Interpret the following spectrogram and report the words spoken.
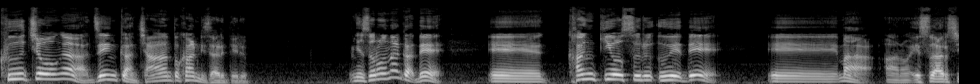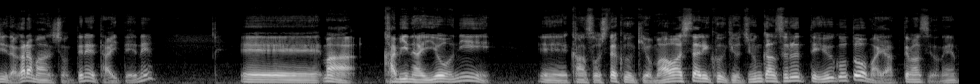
空調が全館ちゃんと管理されている。で、その中で、えー、換気をする上で、えー、まあ、あの、SRC だからマンションってね、大抵ね。えー、まあ、カビないように、えー、乾燥した空気を回したり空気を循環するっていうことをまあやってますよね。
